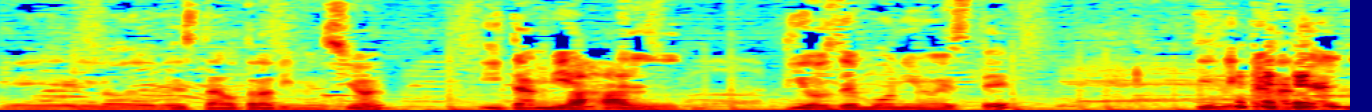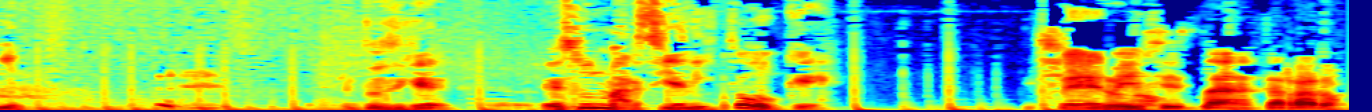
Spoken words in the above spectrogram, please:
eh, lo de esta otra dimensión y también Ajá. el dios demonio este tiene cara de alguien entonces dije es un marcianito o qué pero no. sí está, está raro.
